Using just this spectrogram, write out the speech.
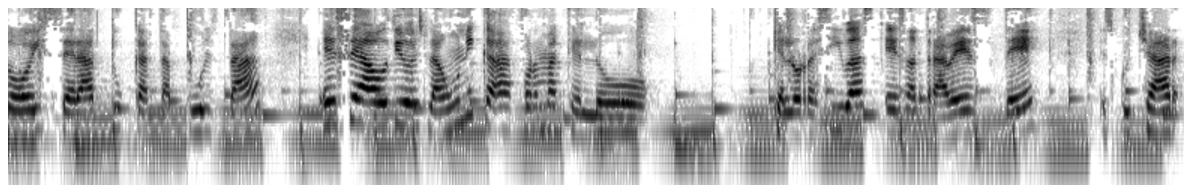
hoy será tu catapulta. Ese audio es la única forma que lo que lo recibas es a través de escuchar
